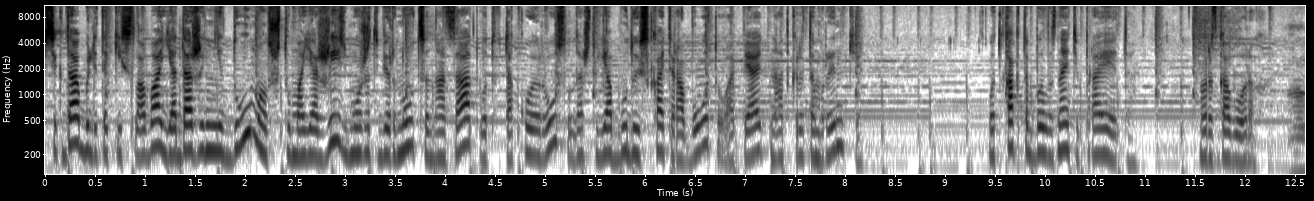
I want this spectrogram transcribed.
всегда были такие слова. Я даже не думал, что моя жизнь может вернуться назад вот в такое русло, да, что я буду искать работу опять на открытом рынке. Вот как-то было, знаете, про это в разговорах. А,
